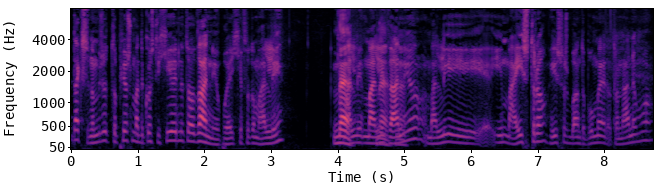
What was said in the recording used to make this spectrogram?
Εντάξει, νομίζω ότι το πιο σημαντικό στοιχείο είναι το δάνειο που έχει αυτό το μαλλί. Ναι, μαλλί μαλλί ναι, δάνειο, μαλλί ή μαΐστρο, ίσως μπορούμε να το πούμε, τον άνεμο.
